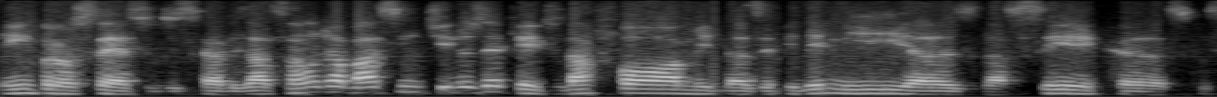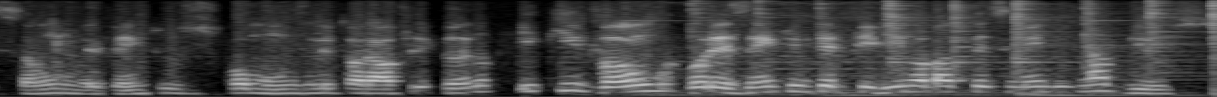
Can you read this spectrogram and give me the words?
em processo de escravização já vá sentindo os efeitos da fome, das epidemias, das secas, que são eventos comuns no litoral africano e que vão, por exemplo, interferir no abastecimento dos navios.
